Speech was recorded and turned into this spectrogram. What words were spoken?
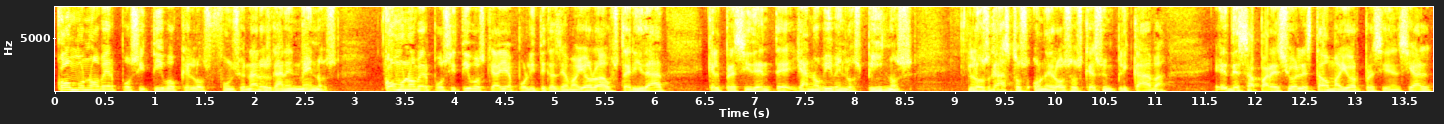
¿Cómo no ver positivo que los funcionarios ganen menos? ¿Cómo no ver positivos que haya políticas de mayor austeridad, que el presidente ya no vive en los pinos, los gastos onerosos que eso implicaba? Eh, desapareció el Estado Mayor Presidencial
